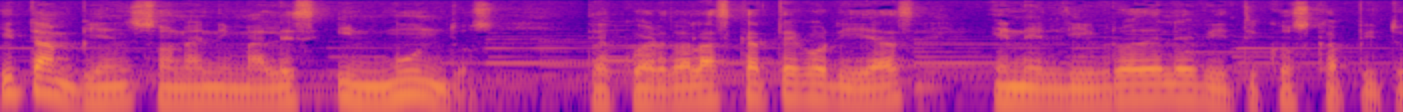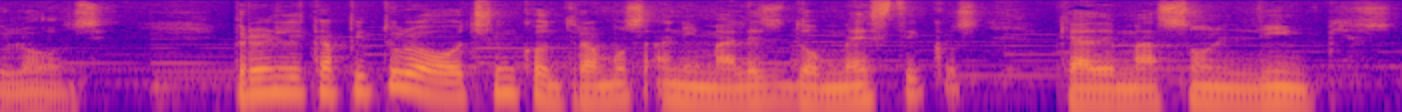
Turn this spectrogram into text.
y también son animales inmundos, de acuerdo a las categorías en el libro de Levíticos capítulo 11. Pero en el capítulo 8 encontramos animales domésticos que además son limpios.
